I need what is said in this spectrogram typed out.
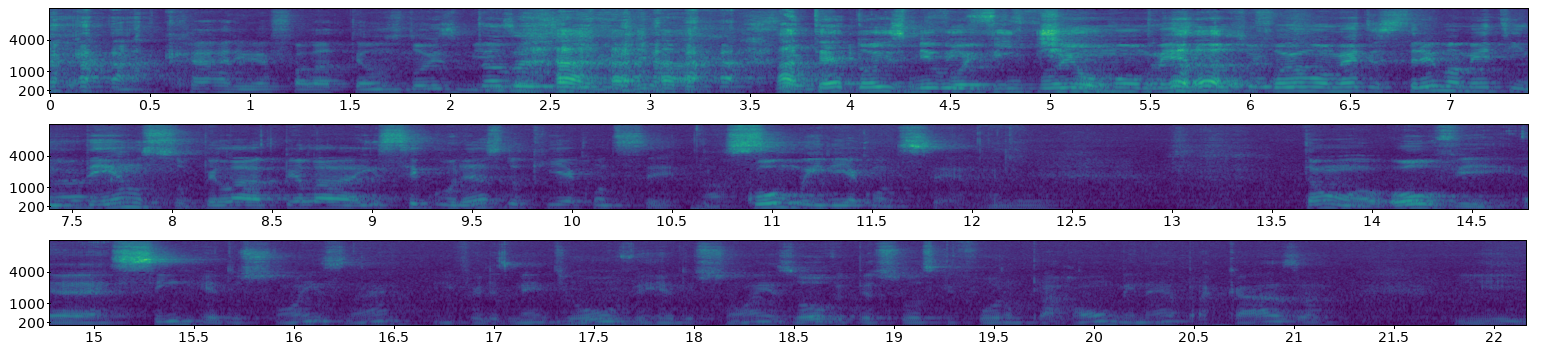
Cara, eu ia falar até uns dois mil. Até dois mil. Até Foi, 2021. foi um momento, foi um momento extremamente intenso pela, pela insegurança do que ia acontecer, Nossa. como iria acontecer. né? Então houve é, sim reduções, né? Infelizmente Uhum. houve reduções, houve pessoas que foram para home, né? Para casa e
